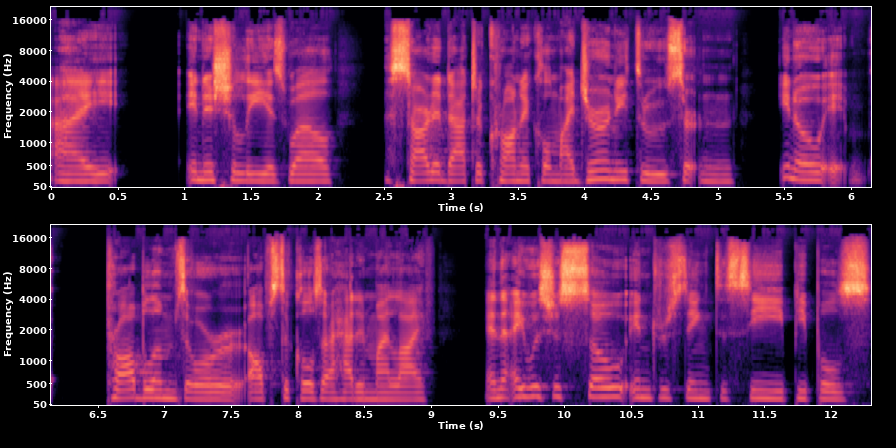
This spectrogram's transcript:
I initially as well started that to chronicle my journey through certain you know it, problems or obstacles I had in my life, and it was just so interesting to see people's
